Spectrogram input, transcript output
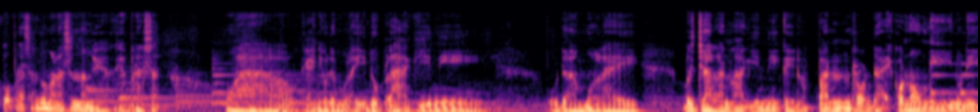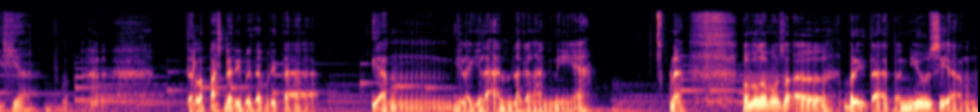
kok perasaan gue malah seneng ya? Kayak berasa wow kayaknya udah mulai hidup lagi nih. Udah mulai berjalan lagi nih kehidupan roda ekonomi Indonesia terlepas dari berita-berita yang gila-gilaan belakangan ini ya. Nah, ngomong-ngomong soal berita atau news yang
